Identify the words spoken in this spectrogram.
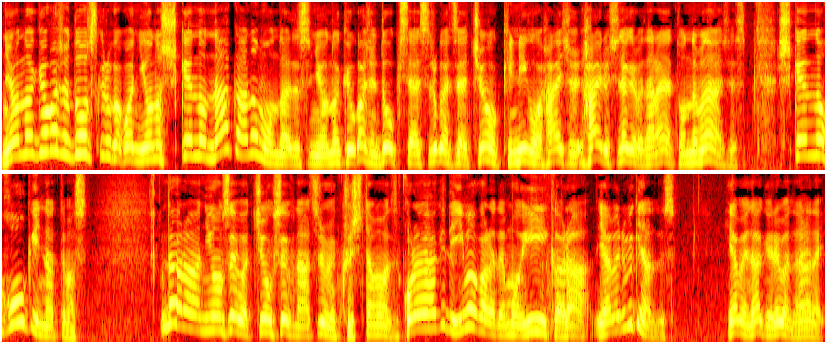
日本の教科書をどう作るか、これ日本の主権の中の問題です。日本の教科書にどう記載するかについては中国近隣国が配慮しなければならないとんでもない話です。主権の放棄になってます。だから日本政府は中国政府の圧力に屈したままです。これははっきり今からでもいいからやめるべきなんです。やめなければならない。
